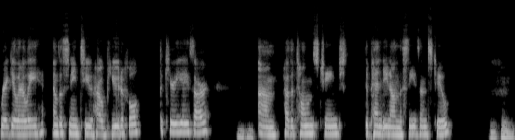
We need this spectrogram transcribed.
regularly and listening to how beautiful the Kyries are, um, how the tones change depending on the seasons too. Mhm.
